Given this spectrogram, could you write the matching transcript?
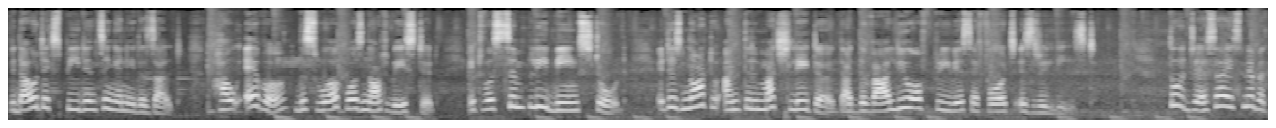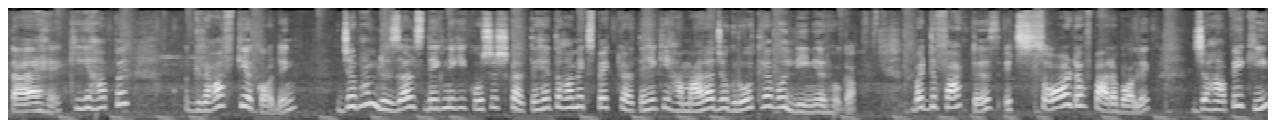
without experiencing any result. However, this work was not wasted. It was simply being stored. It is not until much later that the value of previous efforts is released. तो जैसा इसमें बताया है कि यहाँ पर ग्राफ के अकॉर्डिंग जब हम रिजल्ट्स देखने की कोशिश करते हैं तो हम एक्सपेक्ट करते हैं कि हमारा जो ग्रोथ है वो लीनियर होगा but the fact is it's sort of parabolic जहाँ पे कि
